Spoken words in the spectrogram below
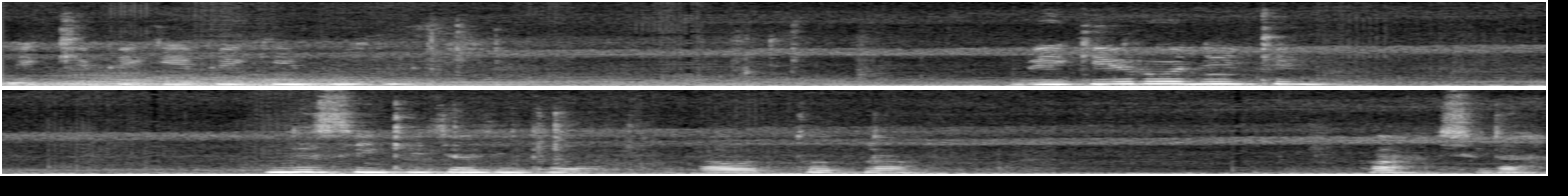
Беги, беги, беги, беги. Беги, родненький. Лысенький дяденька. А вот тут на... А, сюда.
